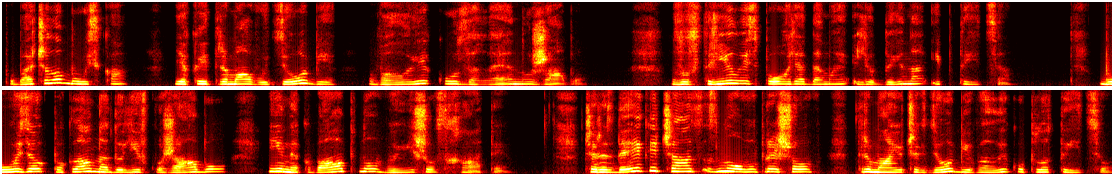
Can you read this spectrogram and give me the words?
побачила Буська, який тримав у дзьобі велику зелену жабу. Зустрілись поглядами людина і птиця. Бузьок поклав на долівку жабу і неквапно вийшов з хати. Через деякий час знову прийшов, тримаючи в дзьобі велику плотицю,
